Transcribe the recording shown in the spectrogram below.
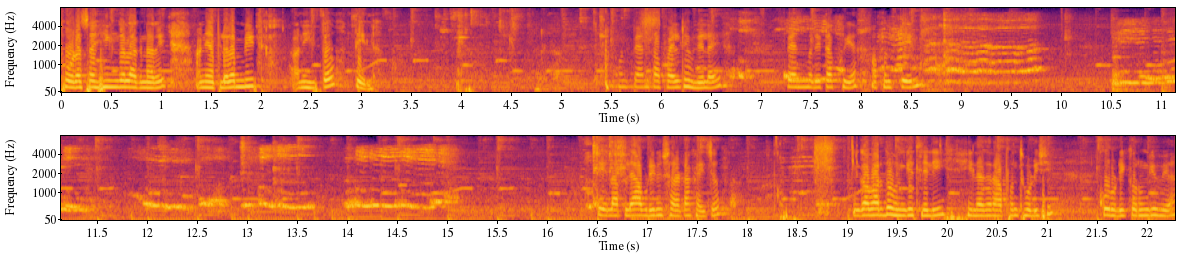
थोडासा हिंग लागणार आहे आणि आपल्याला मीठ आणि इथं तेल. पॅन तापायला ठेवलेला आहे. पॅनमध्ये टाकूया. आपण तेल. तेल आपल्या आवडीनुसार टाकायचं. गवार धुवून घेतलेली. हिला जर आपण थोडीशी कोरडी करून घेऊया.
